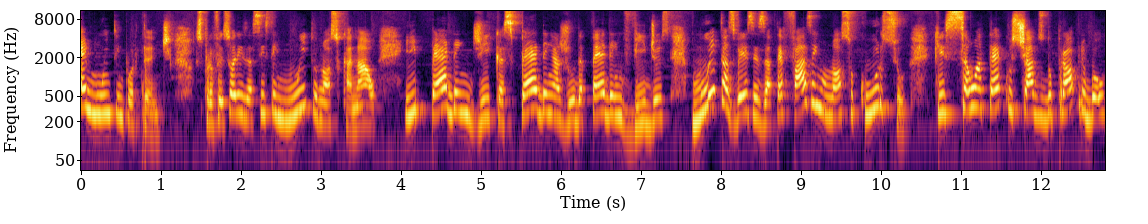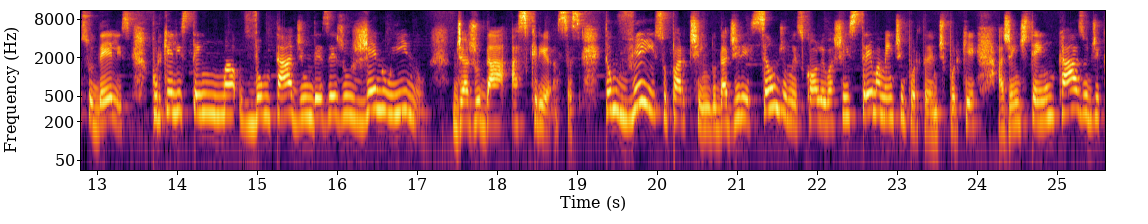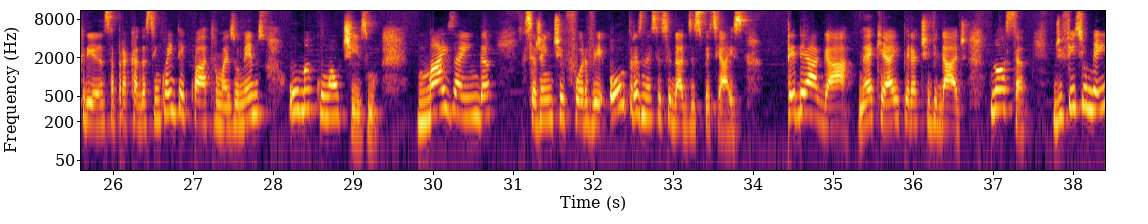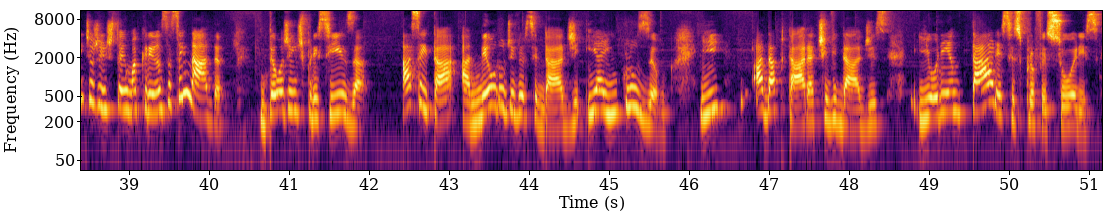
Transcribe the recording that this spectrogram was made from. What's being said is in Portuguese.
é muito importante. Os professores assistem muito o nosso canal e pedem dicas, pedem ajuda, pedem vídeos, muitas vezes até fazem o nosso curso, que são até custeados do próprio bolso deles, porque eles têm uma vontade, um desejo genuíno de ajudar as crianças. Então ver isso partindo da direção de uma escola eu achei extremamente importante, porque a gente tem um caso de criança para cada 54 mais ou menos, uma com autismo. Mais ainda, se a gente for ver outras necessidades especiais, TDAH, né, que é a hiperatividade. Nossa, dificilmente a gente tem uma criança sem nada. Então a gente precisa aceitar a neurodiversidade e a inclusão e adaptar atividades e orientar esses professores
